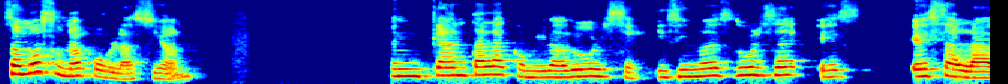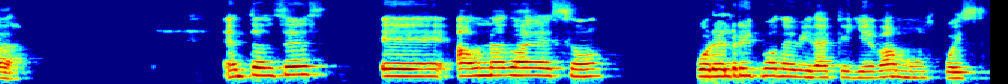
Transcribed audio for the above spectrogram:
Somos una población. encanta la comida dulce y si no es dulce, es, es salada. Entonces, eh, aunado a eso, por el ritmo de vida que llevamos, pues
